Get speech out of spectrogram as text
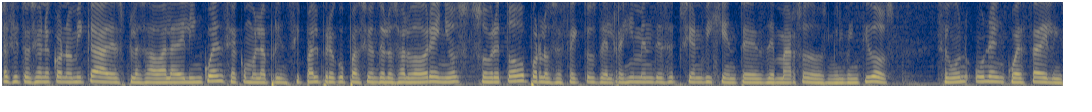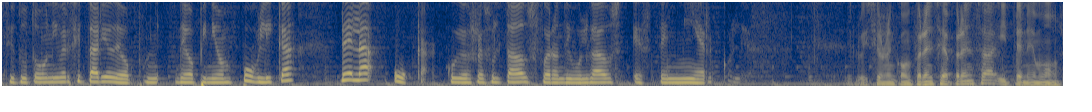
La situación económica ha desplazado a la delincuencia como la principal preocupación de los salvadoreños, sobre todo por los efectos del régimen de excepción vigente desde marzo de 2022, según una encuesta del Instituto Universitario de, de Opinión Pública de la UCA, cuyos resultados fueron divulgados este miércoles. Sí, lo hicieron en conferencia de prensa y tenemos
